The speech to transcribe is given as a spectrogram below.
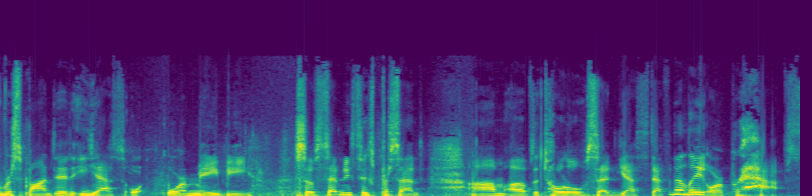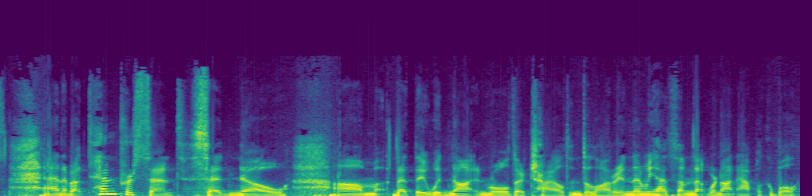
responded yes or, or maybe. So 76% um, of the total said yes, definitely, or perhaps. And about 10% said no, um, that they would not enroll their child in the lottery. And then we had some that were not applicable.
